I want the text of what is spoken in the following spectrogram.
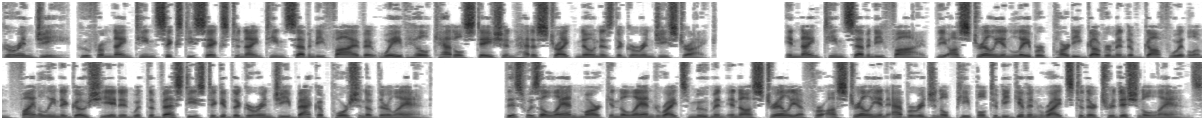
Gurindji, who from 1966 to 1975 at Wave Hill Cattle Station had a strike known as the Gurindji Strike. In 1975, the Australian Labor Party government of Gough Whitlam finally negotiated with the Vesteys to give the Gurindji back a portion of their land. This was a landmark in the land rights movement in Australia for Australian Aboriginal people to be given rights to their traditional lands.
